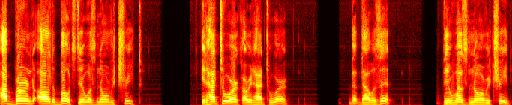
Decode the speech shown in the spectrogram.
I burned all the boats. There was no retreat. It had to work or it had to work. That that was it. There was no retreat.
